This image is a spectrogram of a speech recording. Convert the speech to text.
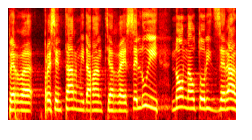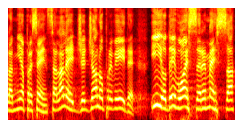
per presentarmi davanti al re, se lui non autorizzerà la mia presenza, la legge già lo prevede, io devo essere messa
